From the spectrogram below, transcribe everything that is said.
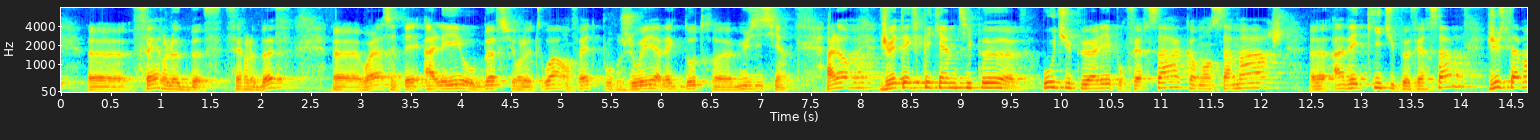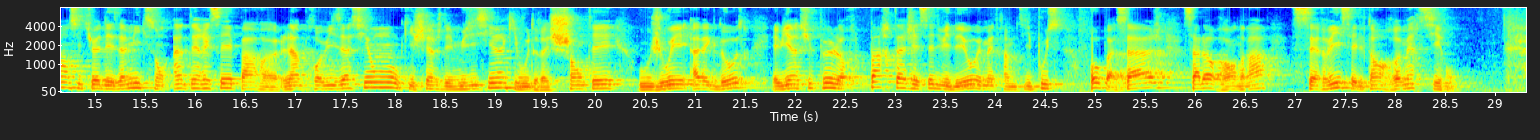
faire le bœuf. Faire le bœuf, euh, voilà, c'était aller au bœuf sur le toit en fait pour jouer avec d'autres euh, musiciens. Alors, je vais t'expliquer un petit peu euh, où tu peux aller pour faire ça, comment ça marche, avec qui tu peux faire ça. Juste avant, si tu as des amis qui sont intéressés par l'improvisation ou qui cherchent des musiciens, qui voudraient chanter ou jouer avec d'autres, eh bien tu peux leur partager cette vidéo et mettre un petit pouce au passage. Ça leur rendra service et ils t'en remercieront.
